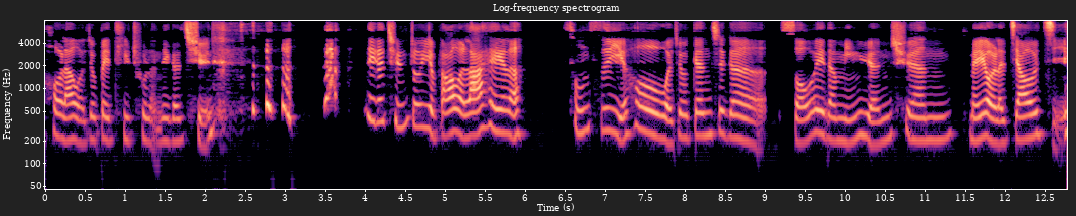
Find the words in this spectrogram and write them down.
后来我就被踢出了那个群，那个群主也把我拉黑了。从此以后，我就跟这个所谓的名媛圈没有了交集。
